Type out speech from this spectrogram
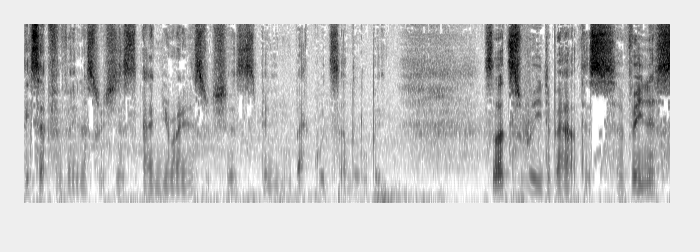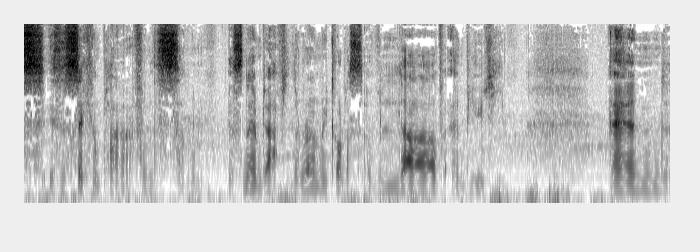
except for Venus, which is and Uranus, which is spinning backwards a little bit. So let's read about this. Venus is the second planet from the Sun. It's named after the Roman goddess of love and beauty, and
